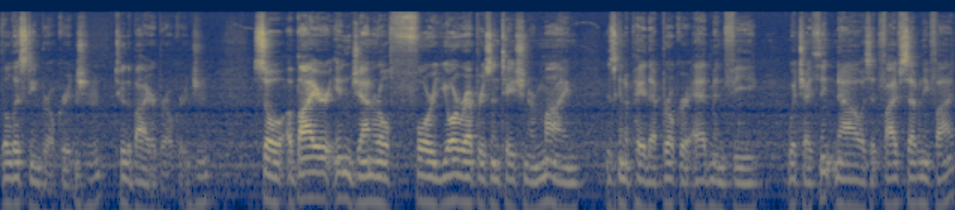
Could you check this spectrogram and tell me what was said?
the listing brokerage Mhm. to the buyer brokerage. Mhm. So a buyer in general for your representation or mine is going to pay that broker admin fee, which I think now is at 575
